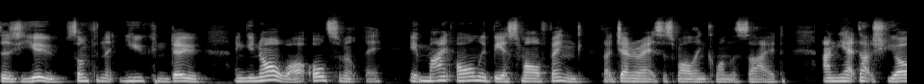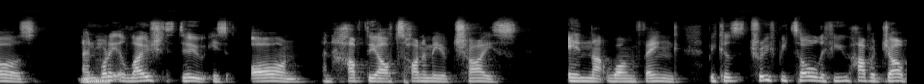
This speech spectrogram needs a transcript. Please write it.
there's you, something that you can do. And you know what? Ultimately, it might only be a small thing that generates a small income on the side. And yet that's yours. And Mhm. what it allows you to do is own and have the autonomy of choice in that one thing. Because, truth be told, if you have a job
